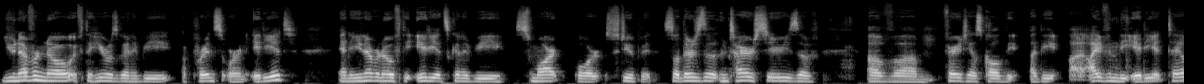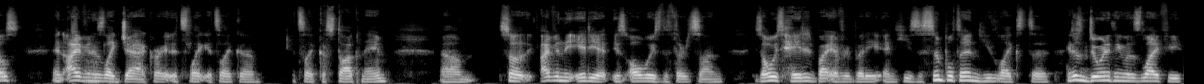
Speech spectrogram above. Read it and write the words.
you never know if the hero is going to be a prince or an idiot and you never know if the idiot's going to be smart or stupid. So there's an entire series of of um, fairy tales called the uh, the uh, ivan the idiot tales. And ivan okay. is like jack right? It's like it's like a it's like a stock name. Um, so ivan the idiot is always the third son. He's always hated by everybody and he's a simpleton. He likes to he doesn't do anything with his life. He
